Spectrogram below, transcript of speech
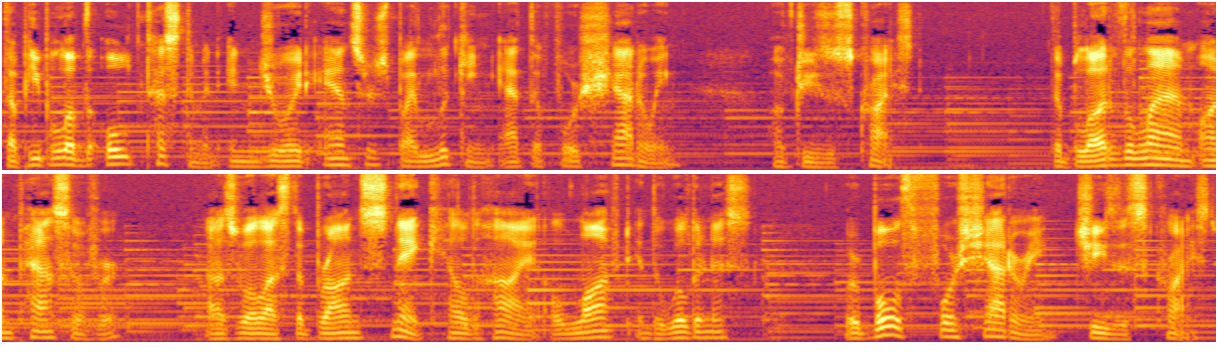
The people of the Old Testament enjoyed answers by looking at the foreshadowing of Jesus Christ. The blood of the Lamb on Passover as well as the bronze snake held high aloft in the wilderness, were both foreshadowing Jesus Christ.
